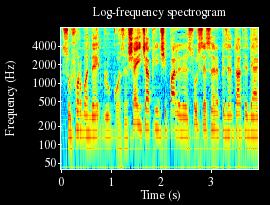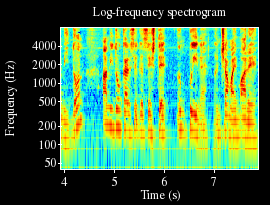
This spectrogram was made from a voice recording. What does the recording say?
sub formă de glucoză. Și aici principalele resurse sunt reprezentate de amidon, amidon care se găsește în pâine în cea mai mare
